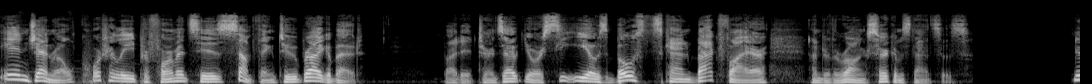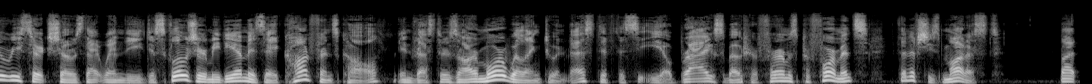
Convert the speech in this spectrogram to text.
In general, quarterly performance is something to brag about. But it turns out your CEO's boasts can backfire under the wrong circumstances. New research shows that when the disclosure medium is a conference call, investors are more willing to invest if the CEO brags about her firm's performance than if she's modest. But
